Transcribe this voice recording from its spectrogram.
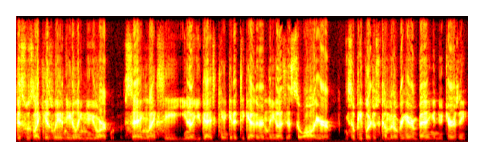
this was like his way of needling New York, saying like, see, you know, you guys can't get it together and legalize this, so all your so people are just coming over here and betting in New Jersey.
